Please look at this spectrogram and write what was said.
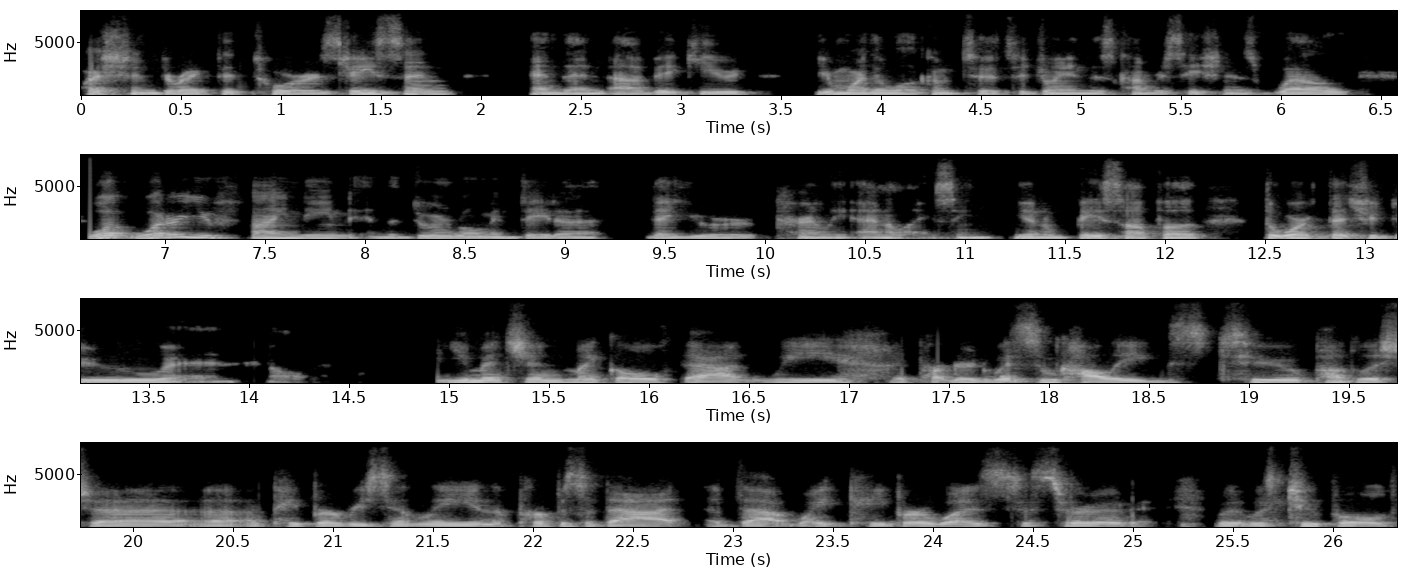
question directed towards Jason and then uh, Vicky. You're more than welcome to to join in this conversation as well. What what are you finding in the dual enrollment data that you're currently analyzing, you know, based off of the work that you do and, and all that? You mentioned, Michael, that we partnered with some colleagues to publish a, a, paper recently, and the purpose of that of that white paper was to sort of it was twofold.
